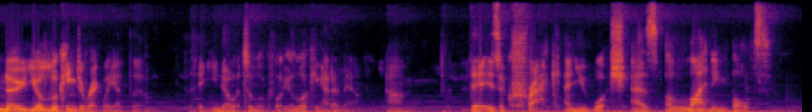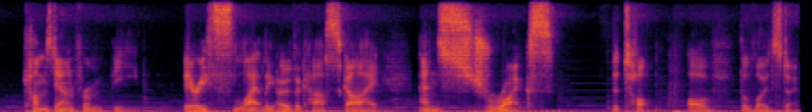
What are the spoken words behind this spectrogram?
no, you're looking directly at the, the thing. You know what to look for. You're looking at it now. Um, there is a crack, and you watch as a lightning bolt comes down from the very slightly overcast sky and strikes the top of the lodestone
